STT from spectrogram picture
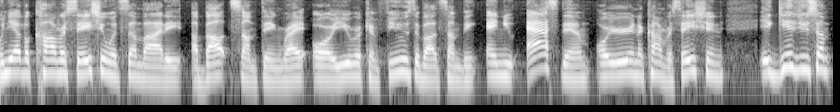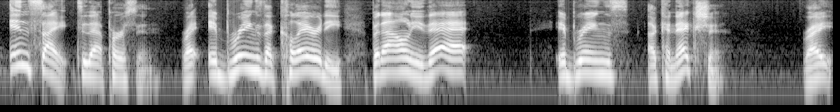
When you have a conversation with somebody about something, right? Or you were confused about something and you ask them or you're in a conversation, it gives you some insight to that person, right? It brings a clarity. But not only that, it brings a connection, right?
